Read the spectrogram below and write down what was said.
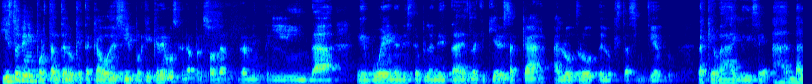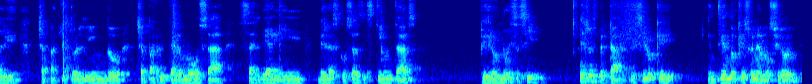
Y esto es bien importante lo que te acabo de decir, porque creemos que una persona realmente linda, eh, buena en este planeta, es la que quiere sacar al otro de lo que está sintiendo. La que va y le dice, ándale, chapaquito lindo, chaparrita hermosa, sal de ahí, ve las cosas distintas. Pero no es así. Es respetar, decir, ok, entiendo que es una emoción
